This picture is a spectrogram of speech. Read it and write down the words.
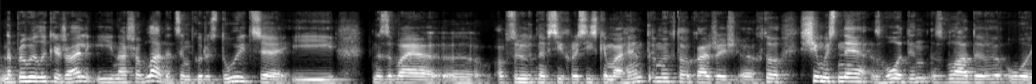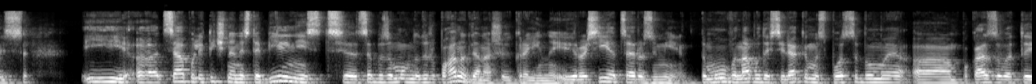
На превеликий жаль, і наша влада цим користується і називає е, абсолютно всіх російськими агентами, хто каже, е, хто з чимось не згоден з владою. Ось І е, ця політична нестабільність е, це безумовно дуже погано для нашої країни, і Росія це розуміє. Тому вона буде всілякими способами е, показувати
